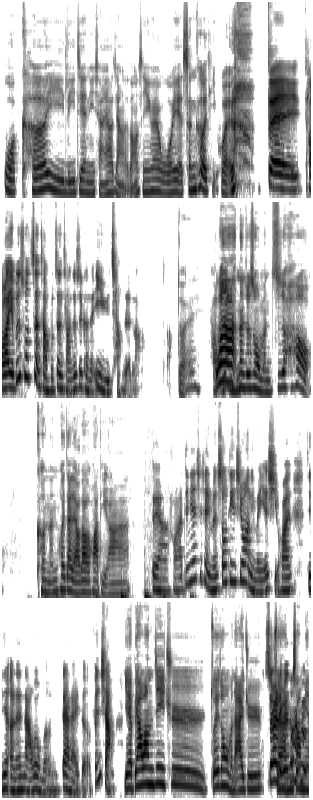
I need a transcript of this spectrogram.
我可以理解你想要讲的东西，因为我也深刻体会了。对，好啦，也不是说正常不正常，就是可能异于常人啦。对。不过呢，那就是我们之后可能会再聊到的话题啦。对啊，好啊，今天谢谢你们收听，希望你们也喜欢今天 Alena 为我们带来的分享，也不要忘记去追踪我们的 IG，虽然里面上面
